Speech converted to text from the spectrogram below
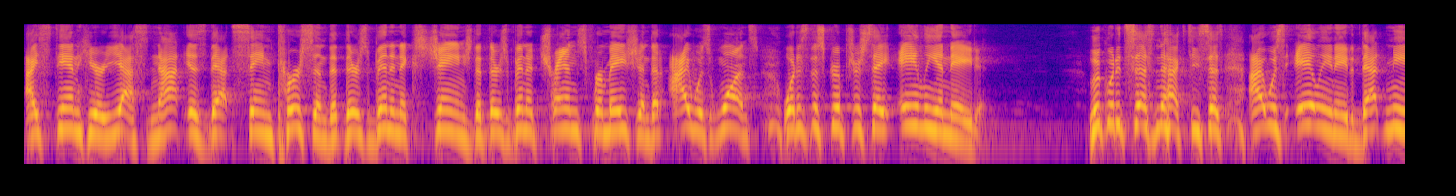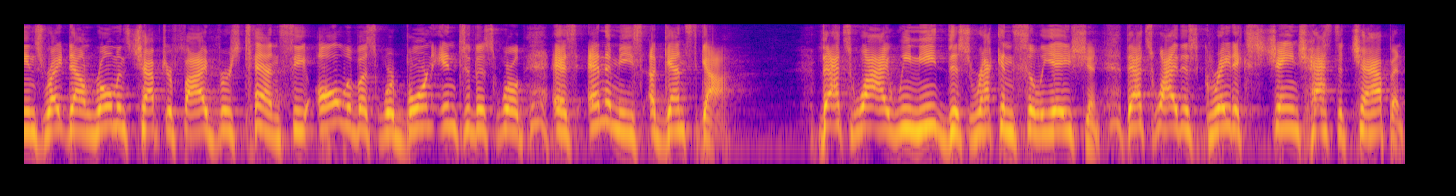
I stand here, yes, not as that same person, that there's been an exchange, that there's been a transformation, that I was once, what does the scripture say? Alienated. Look what it says next. He says, I was alienated. That means, write down Romans chapter 5, verse 10. See, all of us were born into this world as enemies against God. That's why we need this reconciliation. That's why this great exchange has to happen.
